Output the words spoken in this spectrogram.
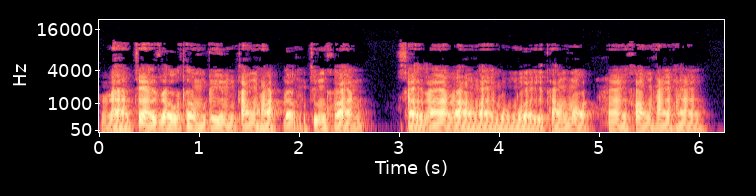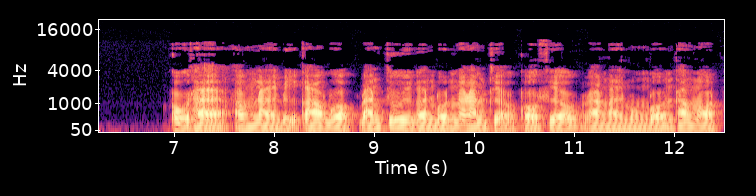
và che giấu thông tin trong hoạt động chứng khoán xảy ra vào ngày 10 tháng 1, 2022. Cụ thể, ông này bị cáo buộc bán chui gần 45 triệu cổ phiếu vào ngày 4 tháng 1,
